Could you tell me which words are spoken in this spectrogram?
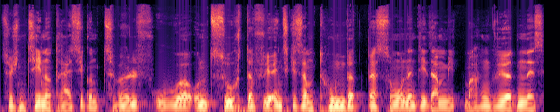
zwischen 10.30 Uhr und 12 Uhr und sucht dafür insgesamt 100 Personen, die da mitmachen würden. Es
